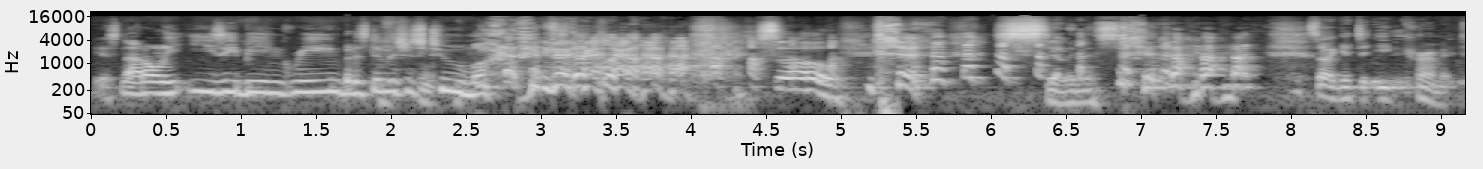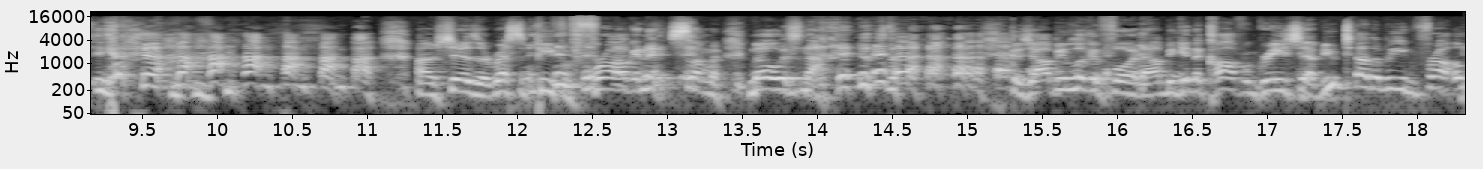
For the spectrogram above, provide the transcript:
it's not only easy being green, but it's delicious too, Mark. so, silliness. So I get to eat Kermit. I'm sure there's a recipe for frog in there somewhere. No, it's not. Because y'all be looking for it. I'll be getting a call from Green Chef. You tell them we eating frog.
